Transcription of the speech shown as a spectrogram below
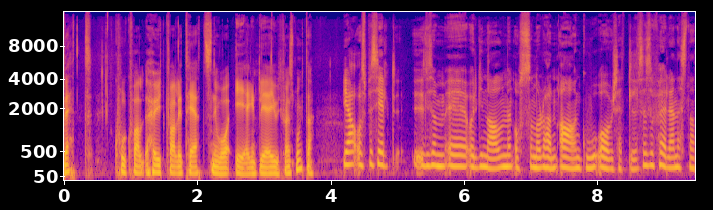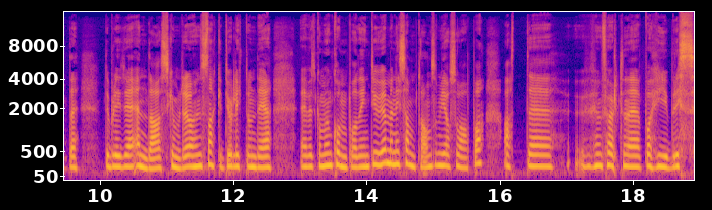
vet hvor kvali høyt kvalitetsnivå egentlig er i utgangspunktet. Ja, og spesielt liksom, eh, originalen, men også når du har en annen god oversettelse, så føler jeg nesten at det, det blir eh, enda skumlere. Og hun snakket jo litt om det, jeg vet ikke om hun kom på det i intervjuet, men i samtalen som vi også var på, at eh, hun følte på hybris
